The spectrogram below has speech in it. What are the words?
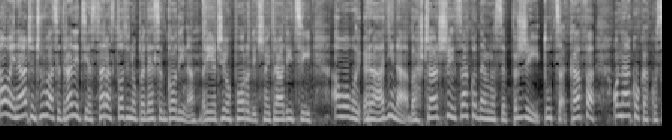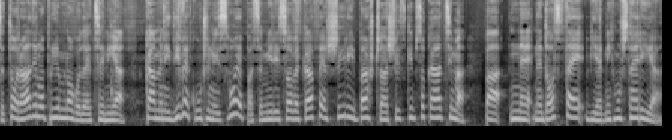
Na ovaj način čuva se tradicija stara 150 godina. Riječ je o porodičnoj tradiciji, a u ovoj radnji na Baščarši svakodnevno se prži i tuca kafa onako kako se to radilo prije mnogo decenija. Kameni divek učini svoje pa se miris ove kafe širi Baščaršijskim sokacima, pa ne nedostaje vjernih mušterija.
